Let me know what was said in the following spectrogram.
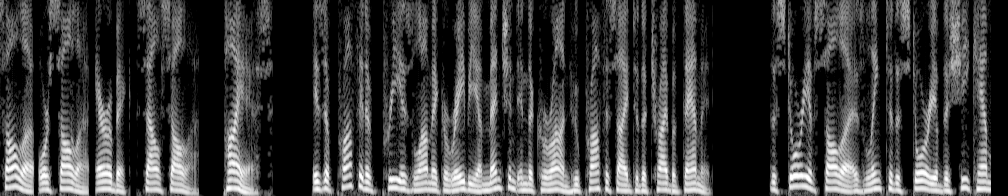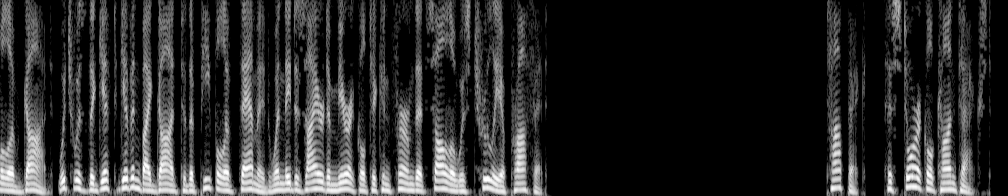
Salah or Salah, Arabic, Sal Salah, pious, is a prophet of pre-Islamic Arabia mentioned in the Quran who prophesied to the tribe of Thamud. The story of Salah is linked to the story of the she-camel of God, which was the gift given by God to the people of Thamud when they desired a miracle to confirm that Salah was truly a prophet. Historical context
